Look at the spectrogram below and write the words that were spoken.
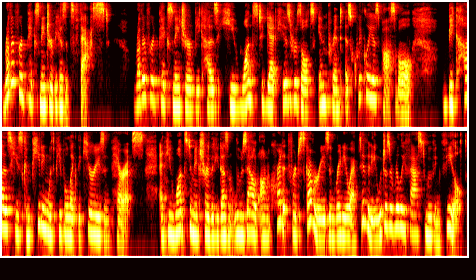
Rutherford picks nature because it's fast Rutherford picks Nature because he wants to get his results in print as quickly as possible because he's competing with people like the Curies in Paris. And he wants to make sure that he doesn't lose out on credit for discoveries in radioactivity, which is a really fast moving field.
